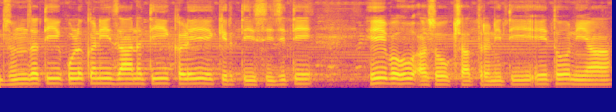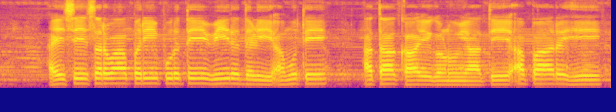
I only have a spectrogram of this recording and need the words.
झुंजती कुळकणी जाणती कळे कीर्ती सिजिते हे बहु असो क्षात्रनीती एथोनिया ऐसे सर्वापरी पुरते वीर दळी अमुते आता काय गणूया ते अपार हे?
